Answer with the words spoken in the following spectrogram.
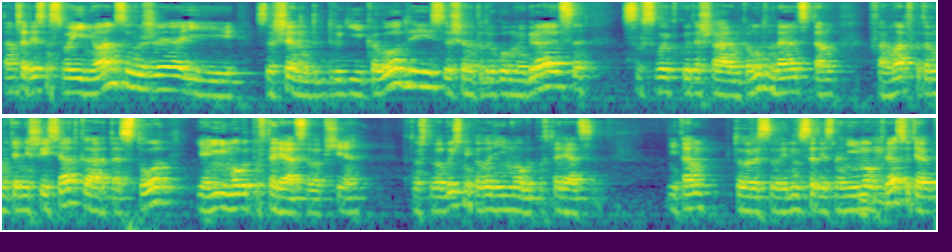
там, соответственно, свои нюансы уже и совершенно другие колоды, и совершенно по-другому играется, свой какой-то шарм. Кому-то нравится там формат, в котором у тебя не 60 карт, а 100, и они не могут повторяться вообще. Потому что в обычной колоде не могут повторяться. И там тоже свои, ну, соответственно, они не могут повторяться, у тебя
